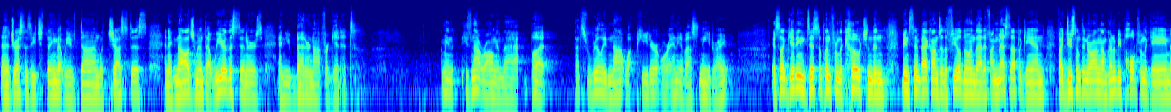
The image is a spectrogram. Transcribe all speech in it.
and addresses each thing that we've done with justice and acknowledgement that we are the sinners and you better not forget it. I mean, he's not wrong in that, but that's really not what Peter or any of us need, right? It's like getting discipline from the coach and then being sent back onto the field knowing that if I mess up again, if I do something wrong, I'm going to be pulled from the game.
